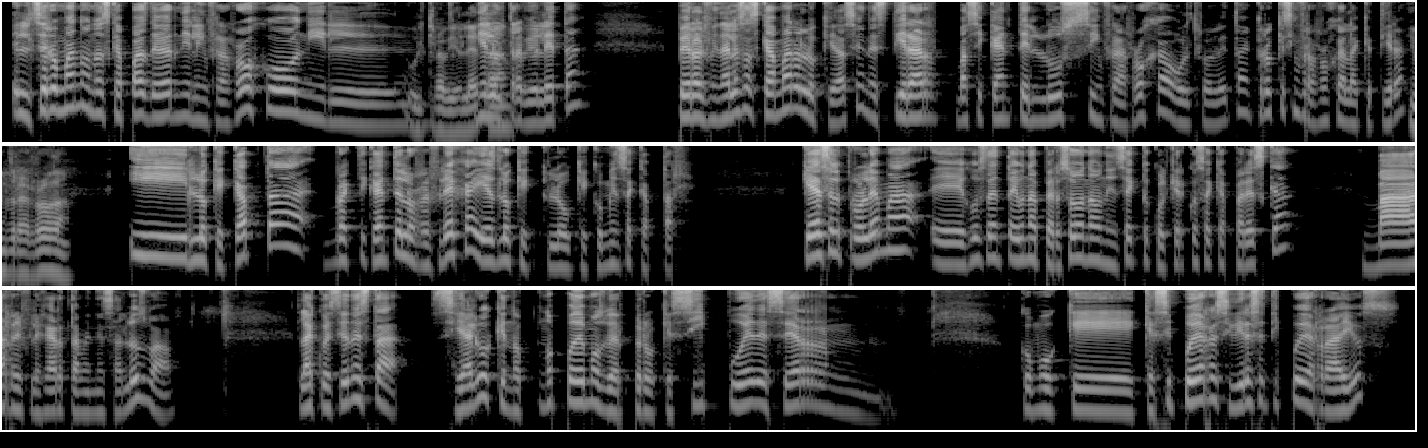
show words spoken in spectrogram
el ser humano no es capaz de ver ni el infrarrojo ni el Ultravioleta. ni el ultravioleta. Pero al final esas cámaras lo que hacen es tirar básicamente luz infrarroja o ultravioleta. Creo que es infrarroja la que tira. Infrarroja. Y lo que capta prácticamente lo refleja y es lo que, lo que comienza a captar. ¿Qué es el problema? Eh, justamente hay una persona, un insecto, cualquier cosa que aparezca, va a reflejar también esa luz, va. La cuestión está, si algo que no, no podemos ver, pero que sí puede ser mm, como que, que sí puede recibir ese tipo de rayos,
